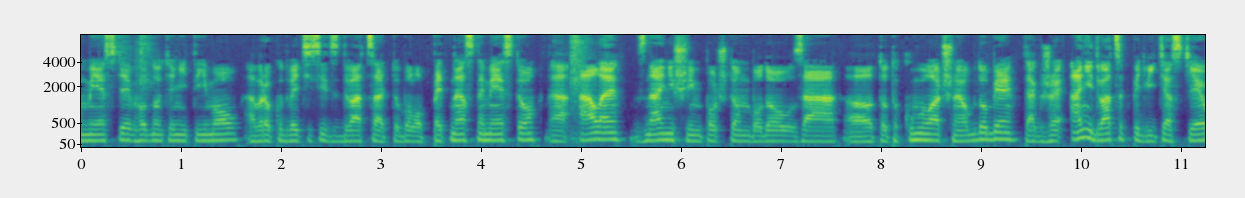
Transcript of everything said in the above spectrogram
mieste v hodnotení tímov a v roku 2020 to bolo 15. miesto, e, ale s najnižším počtom bodov za e, toto kumulačné obdobie, takže ani 25 víťazstiev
